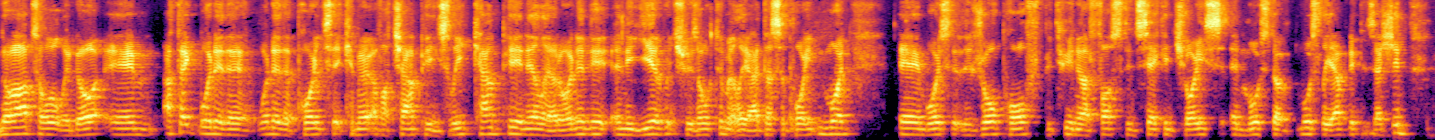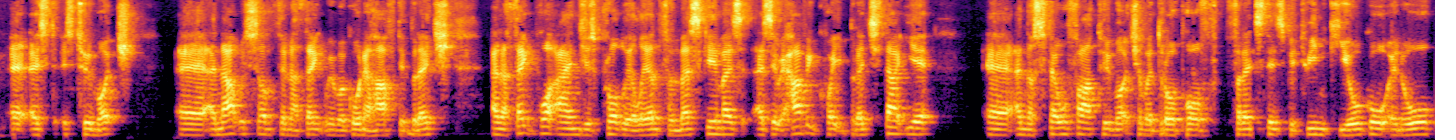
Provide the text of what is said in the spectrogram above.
No, absolutely not. Um, I think one of the one of the points that came out of our Champions League campaign earlier on in the in the year, which was ultimately a disappointing one, um, was that the drop off between our first and second choice in most of mostly every position uh, is is too much, uh, and that was something I think we were going to have to bridge. And I think what Ange has probably learned from this game is is that we haven't quite bridged that yet. Uh, and there's still far too much of a drop off, for instance, between Kyogo and O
